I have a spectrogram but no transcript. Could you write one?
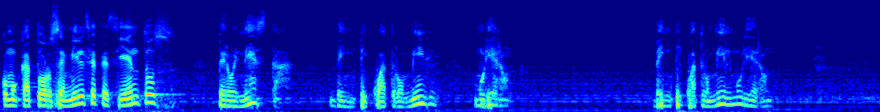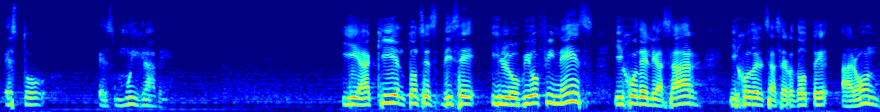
como 14 mil 700, pero en esta 24 mil murieron. 24 mil murieron. Esto es muy grave. Y aquí entonces dice, y lo vio Finés, hijo de Eleazar, hijo del sacerdote Aarón,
